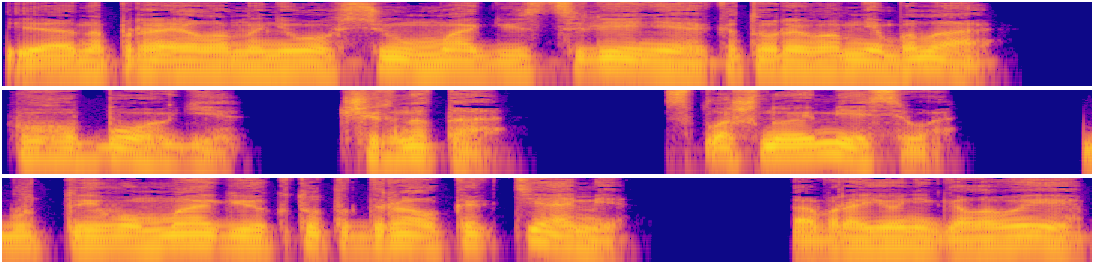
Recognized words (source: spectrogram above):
Я направила на него всю магию исцеления, которая во мне была. О, боги! Чернота! Сплошное месиво, будто его магию кто-то драл когтями, а в районе головы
